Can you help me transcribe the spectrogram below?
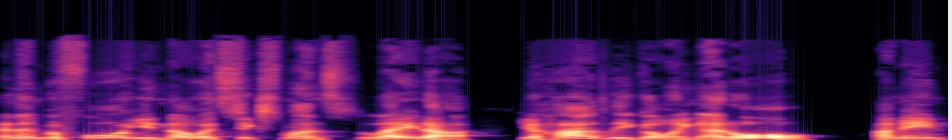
and then before you know it, six months later, you're hardly going at all. I mean,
